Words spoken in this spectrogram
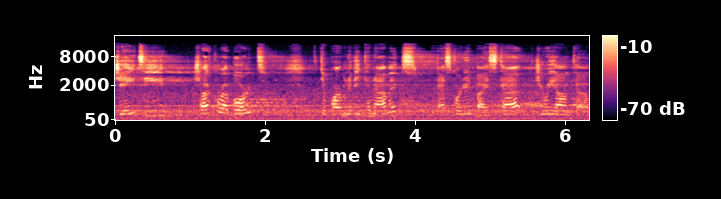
JT Chakrabort, Department of Economics, escorted by Scott Jurianka.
